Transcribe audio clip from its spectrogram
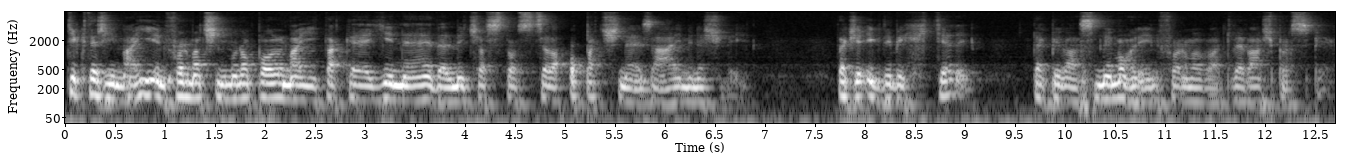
Ti, kteří mají informační monopol, mají také jiné, velmi často zcela opačné zájmy než vy. Takže i kdyby chtěli, tak by vás nemohli informovat ve váš prospěch.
